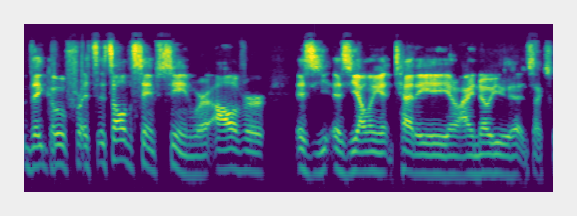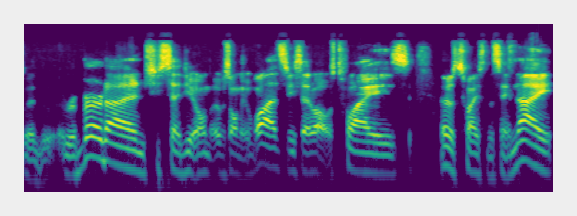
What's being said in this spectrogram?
they go for it's it's all the same scene where Oliver is is yelling at Teddy. You know, I know you had sex with Roberta, and she said you only it was only once. He said, well, it was twice. It was twice in the same night.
